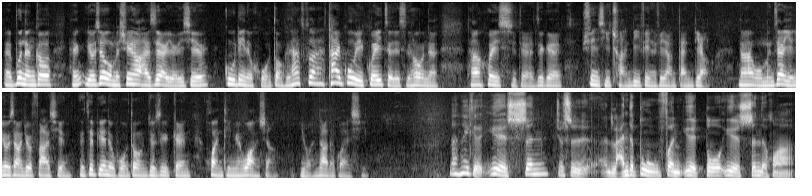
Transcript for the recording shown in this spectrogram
呃不能够很有时候我们讯号还是要有一些固定的活动，可是它太过于规则的时候呢，它会使得这个讯息传递变得非常单调。那我们在研究上就发现，那这边的活动就是跟幻听跟妄想有很大的关系。那那个越深，就是蓝的部分越多越深的话，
